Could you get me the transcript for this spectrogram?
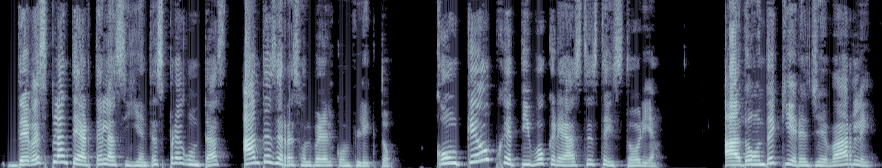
Debes plantearte las siguientes preguntas antes de resolver el conflicto. ¿Con qué objetivo creaste esta historia? ¿A dónde quieres llevarle?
